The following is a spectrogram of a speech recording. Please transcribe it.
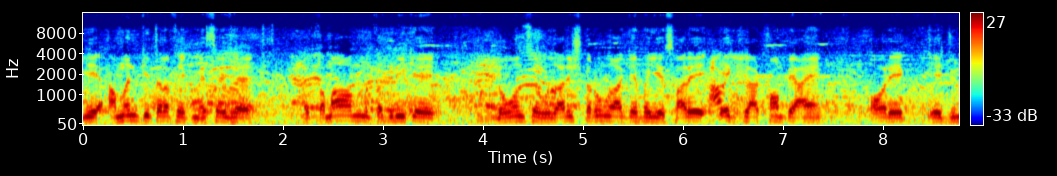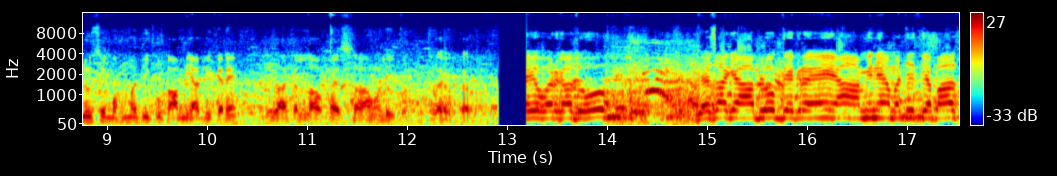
یہ امن کی طرف ایک میسیج ہے میں تمام قدری کے لوگوں سے گزارش کروں گا کہ بھئی یہ سارے ایک پلیٹ فارم پہ آئیں اور ایک یہ جلوس محمدی کو کامیابی کریں۔ جزاک اللہ خیر۔ السلام علیکم۔ ورحمۃ اللہ وبرکاتہ۔ وبرکاتہ۔ جیسا کہ آپ لوگ دیکھ رہے ہیں یہاں امین مسجد کے پاس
